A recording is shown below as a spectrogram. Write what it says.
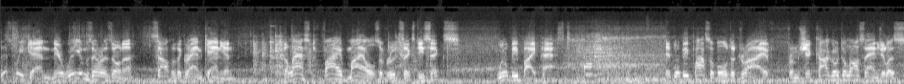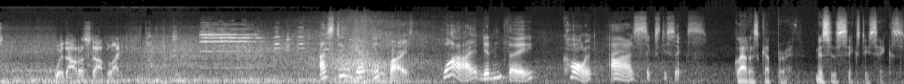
This weekend, near Williams, Arizona, south of the Grand Canyon, the last five miles of Route 66 will be bypassed. It will be possible to drive from Chicago to Los Angeles without a stoplight. I still get inquiries. Why didn't they call it I 66? Gladys Cutbirth, Mrs. 66.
